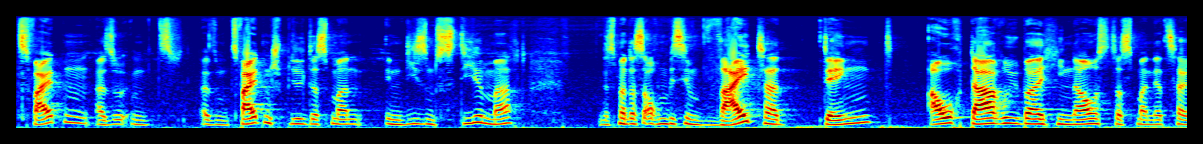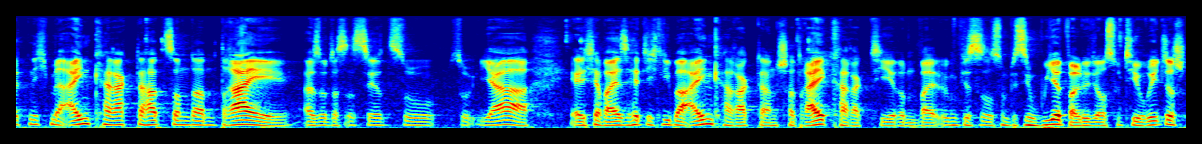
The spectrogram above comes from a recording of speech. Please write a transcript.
zweiten, also im, also im zweiten Spiel, dass man in diesem Stil macht, dass man das auch ein bisschen weiter denkt, auch darüber hinaus, dass man jetzt halt nicht mehr einen Charakter hat, sondern drei. Also das ist jetzt so, so, ja, ehrlicherweise hätte ich lieber einen Charakter anstatt drei Charakteren, weil irgendwie ist es auch so ein bisschen weird, weil du die auch so theoretisch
